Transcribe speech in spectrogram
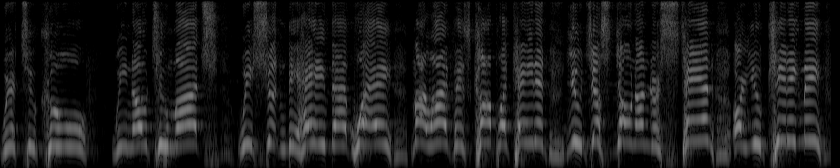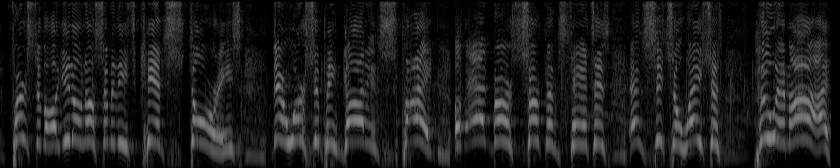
we're too cool, we know too much. We shouldn't behave that way. My life is complicated. You just don't understand. Are you kidding me? First of all, you don't know some of these kids' stories. They're worshiping God in spite of adverse circumstances and situations. Who am I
